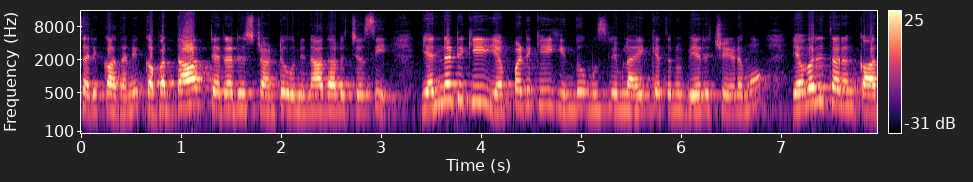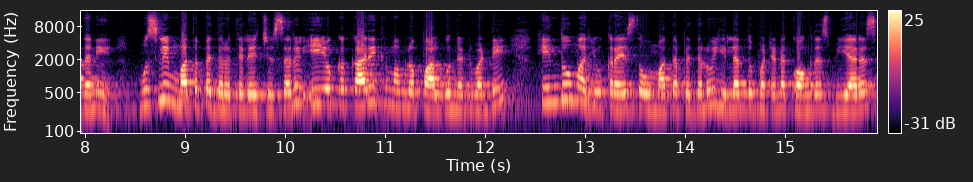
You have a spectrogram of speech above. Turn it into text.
సరికాదని కబర్దార్ టెర్రరిస్ట్ అంటూ నినాదాలు చేసి ఎన్నటికీ ఎప్పటికీ హిందూ ముస్లింల ఐక్యతను వేరు చేయడము ఎవరి తరం కాదని ముస్లిం మత పెద్దలు తెలియజేశారు ఈ యొక్క కార్యక్రమంలో పాల్గొన్నటువంటి హిందూ మరియు క్రైస్తవ మత పెద్దలు ఇల్లందు పట్టణ కాంగ్రెస్ బీఆర్ఎస్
